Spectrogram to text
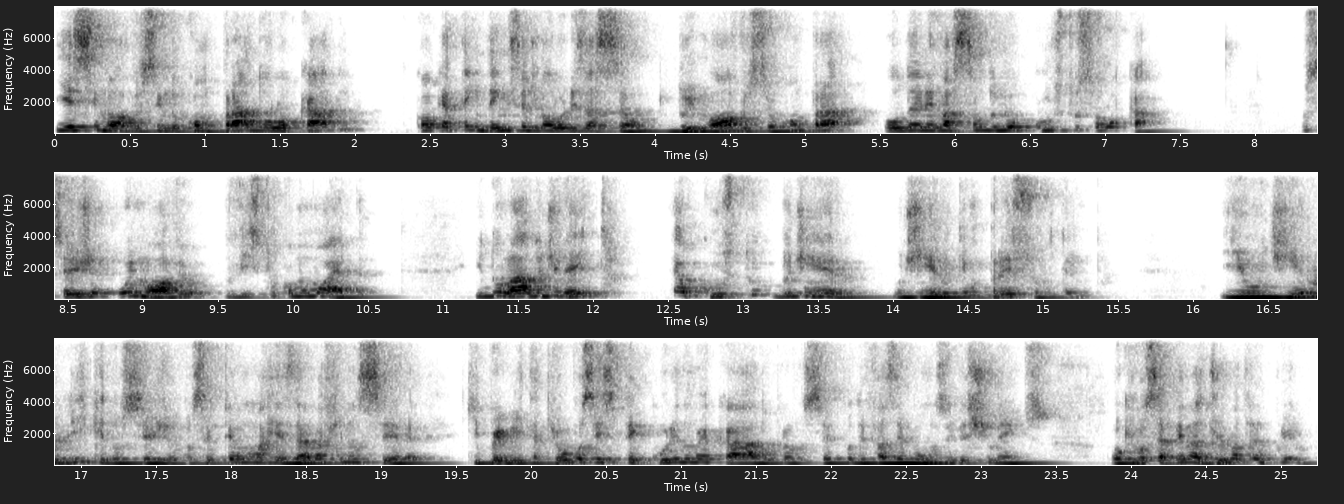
e esse imóvel sendo comprado ou locado, qual é a tendência de valorização do imóvel se eu comprar ou da elevação do meu custo se eu? Ou seja, o imóvel visto como moeda. E do lado direito é o custo do dinheiro. O dinheiro tem um preço no tempo. E o dinheiro líquido, ou seja, você ter uma reserva financeira que permita que ou você especule no mercado para você poder fazer bons investimentos, ou que você apenas durma tranquilo,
